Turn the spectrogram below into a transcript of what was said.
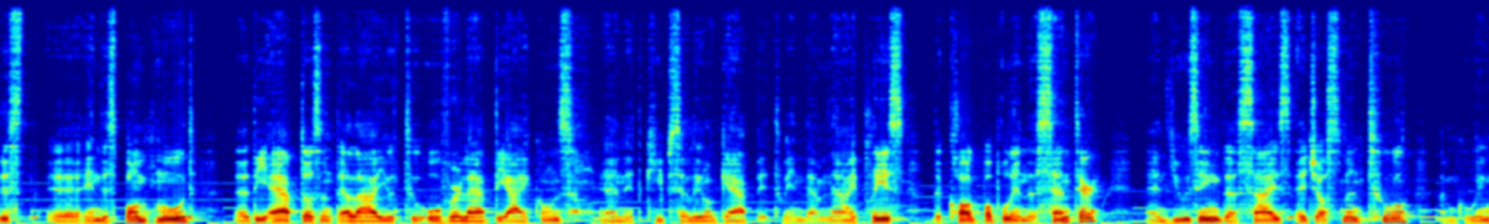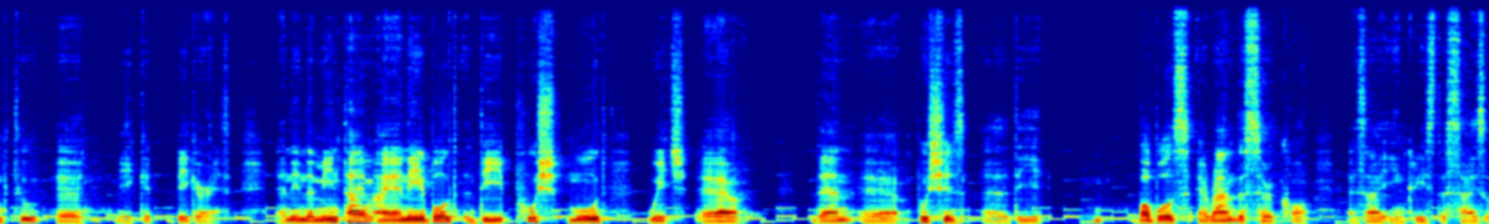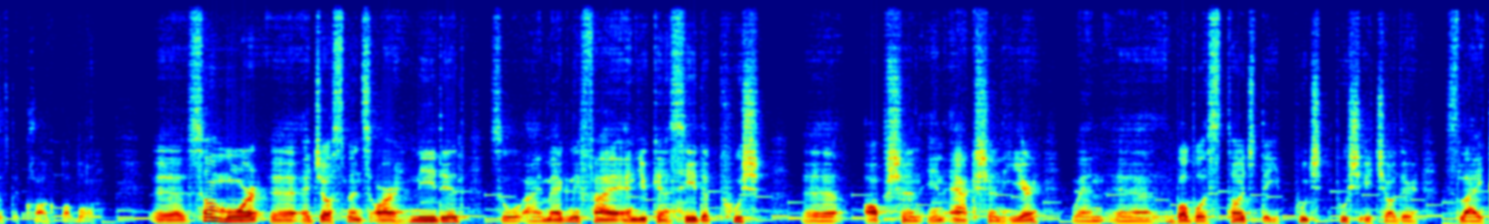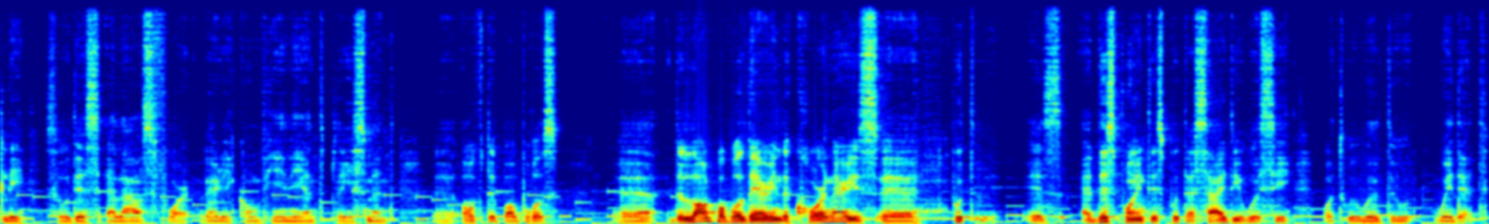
this in this bump mode, uh, the app doesn't allow you to overlap the icons and it keeps a little gap between them. Now I place the clock bubble in the center and using the size adjustment tool, I'm going to uh, make it bigger. And in the meantime, I enabled the push mode, which uh, then uh, pushes uh, the bubbles around the circle as I increase the size of the clock bubble. Uh, some more uh, adjustments are needed so I magnify and you can see the push uh, option in action here when uh, bubbles touch they push, push each other slightly so this allows for very convenient placement uh, of the bubbles the lock bubble there in the corner is put is at this point is put aside you will see what we will do with it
